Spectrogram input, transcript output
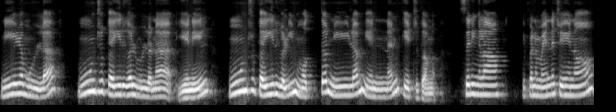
நீளமுள்ள மூன்று கயிறுகள் உள்ளன. எனில் மூன்று கயிறுகளின் மொத்த நீளம் என்னன்னு கேட்டிருக்காங்க. சரிங்களா? இப்போ நம்ம என்ன செய்யணும்?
